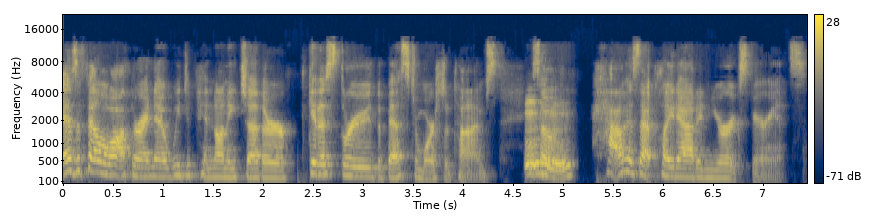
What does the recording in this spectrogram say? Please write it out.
As a fellow author, I know we depend on each other, get us through the best and worst of times. Mm-hmm. So how has that played out in your experience?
